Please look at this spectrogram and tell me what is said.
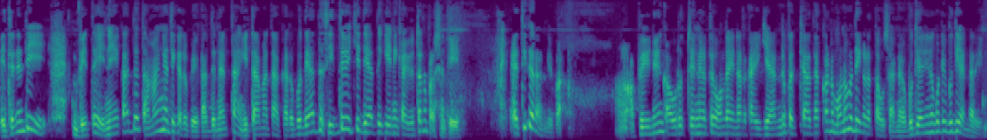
එතනදී වෙත එන එකක්ද තමන් ඇති කරපු එකක්ද නැත්නම් හිතාමතා කරපු දෙයක්ද සිද්ධ වෙච්ච දෙයක්ද කියන එකයි උතන ප්‍රශ්න තියෙන්නේ. ඇති කරන්න එපා. අපි වෙනුවෙන් කවුරුත් වෙනකොට හොඳයි නරකයි කියන්නේ ප්‍රත්‍යාව දක්වන්න මොනම දෙයකටත් අවසන් නැහැ. බුදියනිනකොට බුදියන්න අරින්න.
